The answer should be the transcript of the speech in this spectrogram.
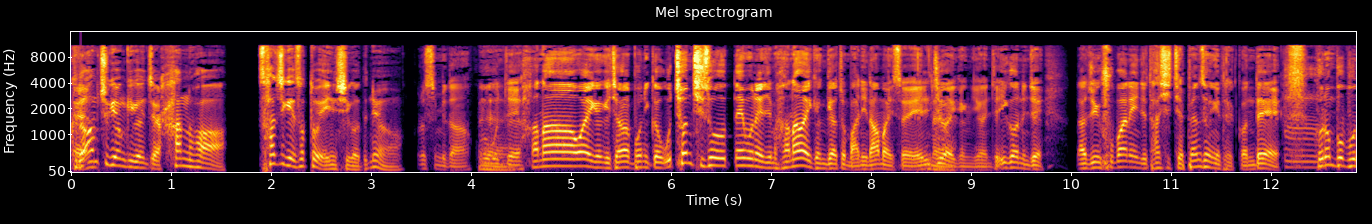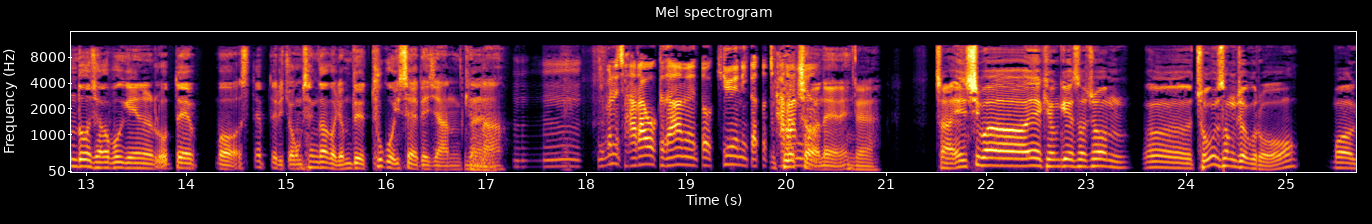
그 네. 다음 주 경기가 이제 한화, 사직에서 또 NC거든요. 그렇습니다. 그리고 네. 이제 하나와의 경기 제가 보니까 우천 취소 때문에 지금 하나와의 경기가 좀 많이 남아 있어요. LG와의 네. 경기가 이제 이거는 이제 나중에 후반에 이제 다시 재편성이 될 건데 음, 그런 부분도 제가 보기에는 롯데 뭐 스탭들이 조금 생각을 염두에 두고 있어야 되지 않겠나. 음, 이번에 잘하고 그 다음에 또 기회니까 또 잘하면. 그렇죠. 네. 네. 자, NC와의 경기에서 좀, 어, 좋은 성적으로, 뭐,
